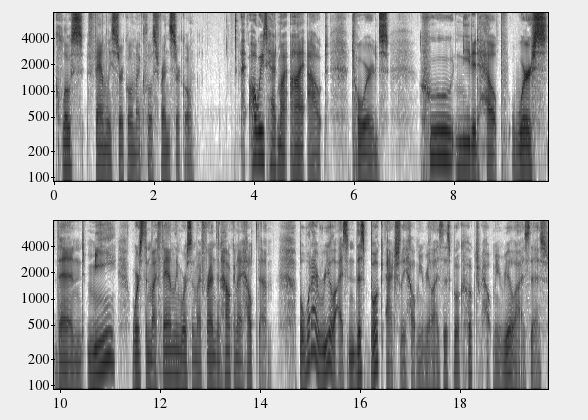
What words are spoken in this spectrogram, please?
close family circle, my close friend circle. I always had my eye out towards who needed help worse than me, worse than my family, worse than my friends, and how can I help them? But what I realized, and this book actually helped me realize, this book Hooked helped me realize this,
